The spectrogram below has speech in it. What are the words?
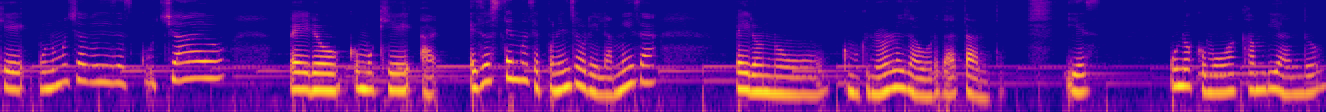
que uno muchas veces ha escuchado, pero como que esos temas se ponen sobre la mesa, pero no, como que uno no los aborda tanto. Y es uno cómo va cambiando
